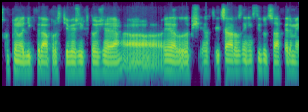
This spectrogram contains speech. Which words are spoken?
skupina lidí, která prostě věří v to, že uh, je lepší, i třeba různé instituce a firmy,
